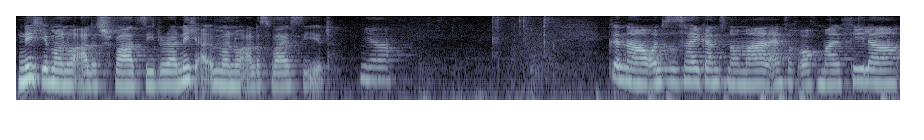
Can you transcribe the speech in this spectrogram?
nicht immer nur alles schwarz sieht oder nicht immer nur alles weiß sieht. Ja, Genau, und es ist halt ganz normal, einfach auch mal Fehler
